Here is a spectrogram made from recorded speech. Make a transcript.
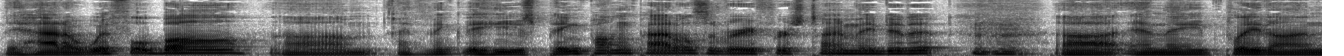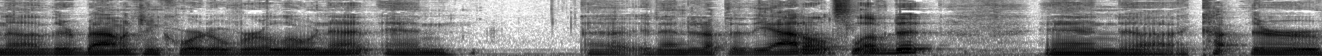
They had a wiffle ball. Um, I think they used ping pong paddles the very first time they did it, mm-hmm. uh, and they played on uh, their badminton court over a low net. And uh, it ended up that the adults loved it and uh, cut their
